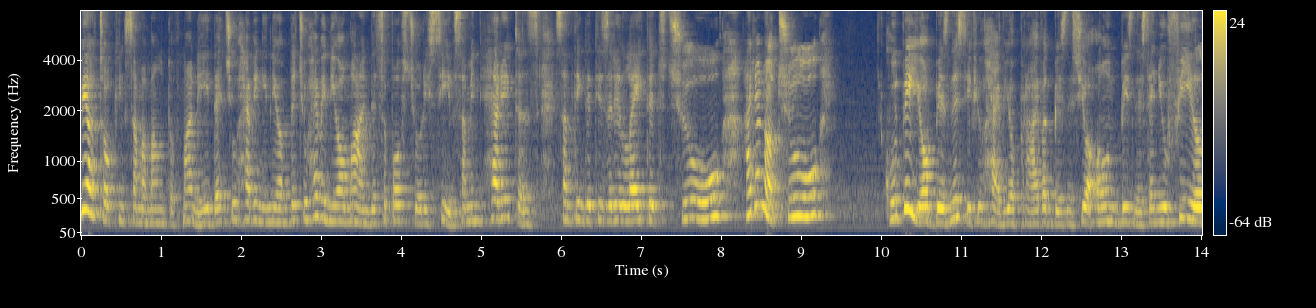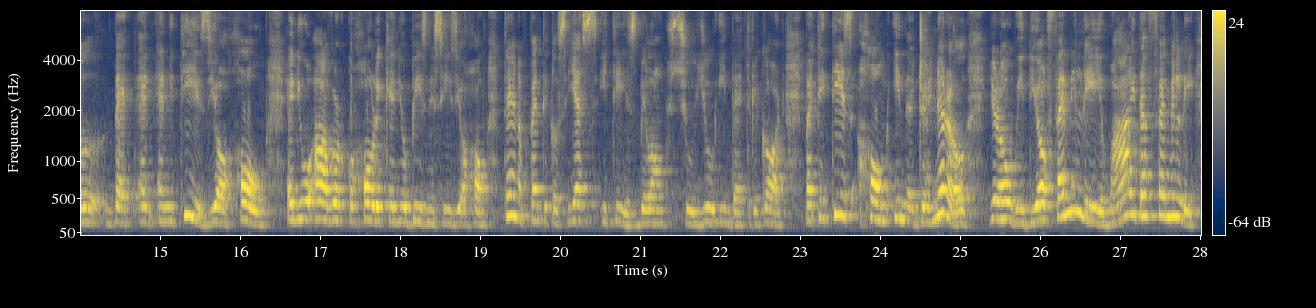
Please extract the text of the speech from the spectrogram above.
we are talking some amount of money that you having in your that you have in your mind that's supposed to receive some inheritance something that is related to i don't know to could be your business if you have your private business, your own business, and you feel that, and, and it is your home, and you are workaholic and your business is your home. Ten of Pentacles, yes, it is, belongs to you in that regard, but it is home in a general, you know, with your family, wider family,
